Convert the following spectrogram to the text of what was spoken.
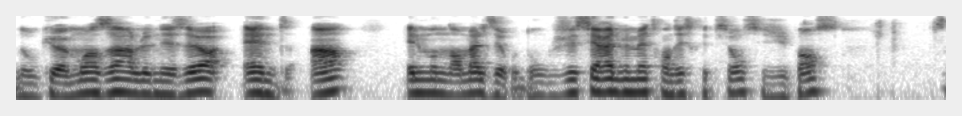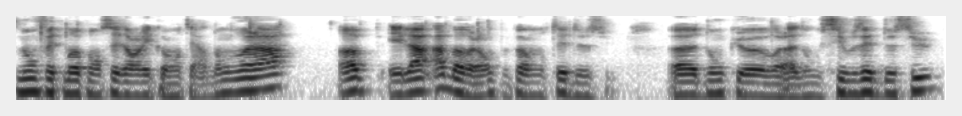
Donc, euh, moins 1 le nether, end 1. Et le monde normal 0. Donc, j'essaierai de le mettre en description si j'y pense. Sinon, faites-moi penser dans les commentaires. Donc voilà. Hop. Et là, ah bah voilà, on peut pas monter dessus. donc voilà. Donc, si vous êtes dessus,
